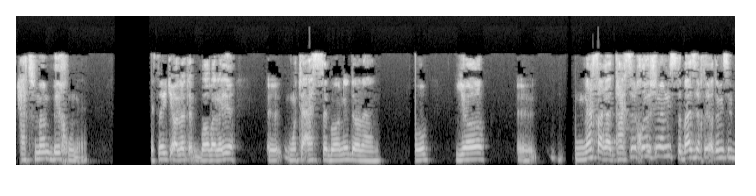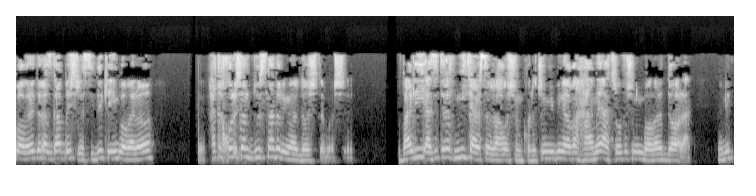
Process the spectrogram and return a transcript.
حتما بخونه. کسایی که حالا باورای متعصبانه دارن خب یا نه فقط تقصیر خودشون هم نیست. بعضی وقتا آدم سری باورای داره از قبل بهش رسیده که این باورها حتی خودش هم دوست نداره اینا داشته باشه. ولی از این طرف میترسه رهاشون کنه چون می‌بینه آقا همه اطرافشون این باور دارن. یعنی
